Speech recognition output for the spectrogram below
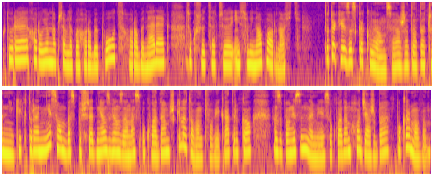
które chorują na przewlekłe choroby płuc, choroby nerek, cukrzycę czy insulinooporność. To takie zaskakujące, że to te czynniki, które nie są bezpośrednio związane z układem szkieletowym człowieka, tylko zupełnie z innymi, z układem chociażby pokarmowym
